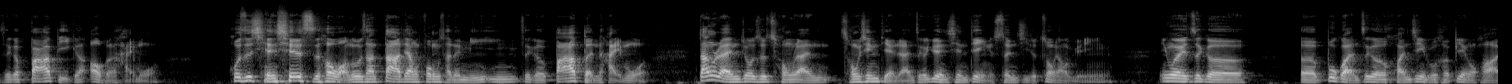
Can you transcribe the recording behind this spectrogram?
这个《芭比》跟《奥本海默》，或是前些时候网络上大量疯传的迷音这个《八本海默》，当然就是重燃、重新点燃这个院线电影生机的重要原因，因为这个。呃，不管这个环境如何变化，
